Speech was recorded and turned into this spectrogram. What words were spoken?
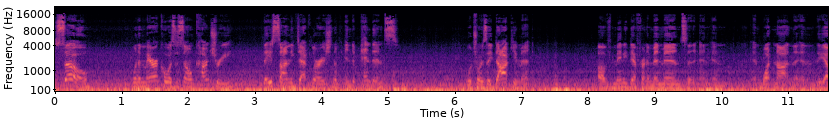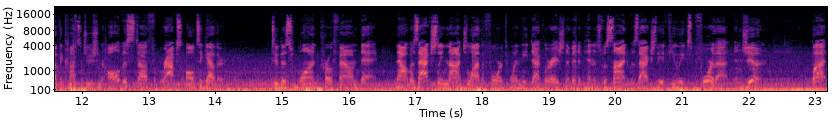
So, when America was its own country, they signed the Declaration of Independence, which was a document of many different amendments and, and, and, and whatnot, and, and they have the Constitution. All this stuff wraps all together to this one profound day. Now, it was actually not July the 4th when the Declaration of Independence was signed. It was actually a few weeks before that, in June. But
